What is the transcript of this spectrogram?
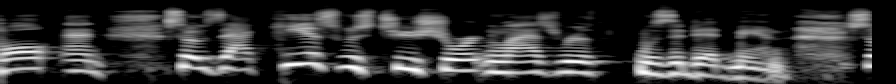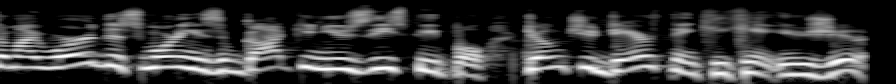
Paul, and so Zacchaeus was too short and Lazarus was a dead man. So my word this morning is if God can use these people, don't you dare think he can't use you.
